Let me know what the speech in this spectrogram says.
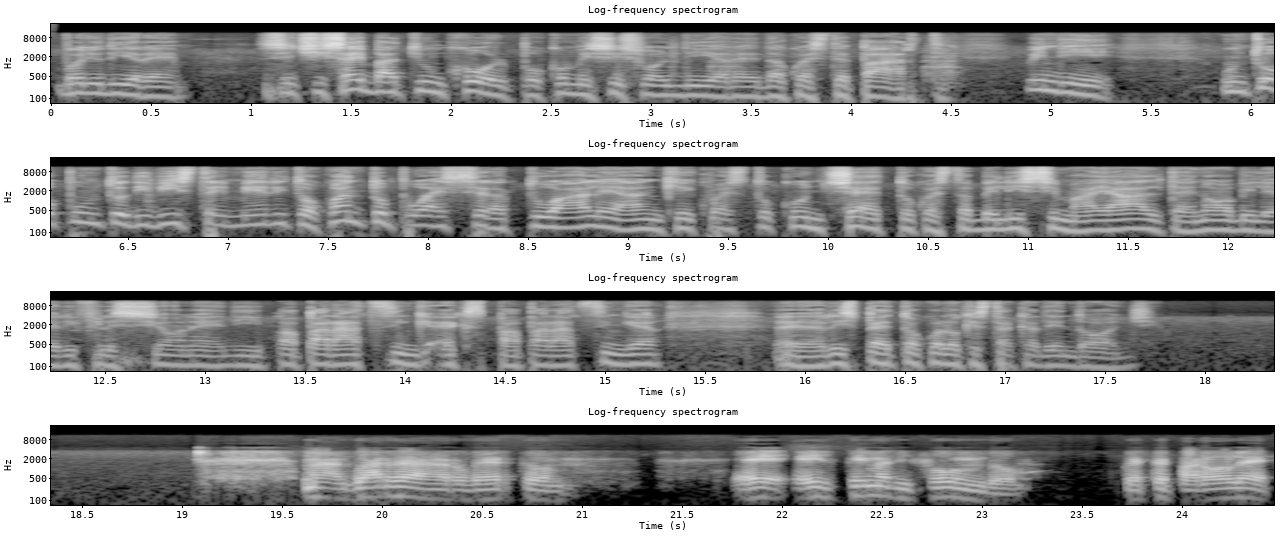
voglio dire, se ci sai batti un colpo, come si suol dire da queste parti. Quindi un tuo punto di vista in merito a quanto può essere attuale anche questo concetto, questa bellissima e alta e nobile riflessione di Papa Ratzinger, ex Papa Ratzinger eh, rispetto a quello che sta accadendo oggi? Ma guarda Roberto, è, è il tema di fondo. Queste parole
